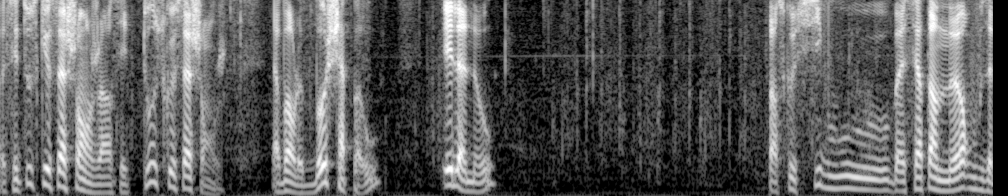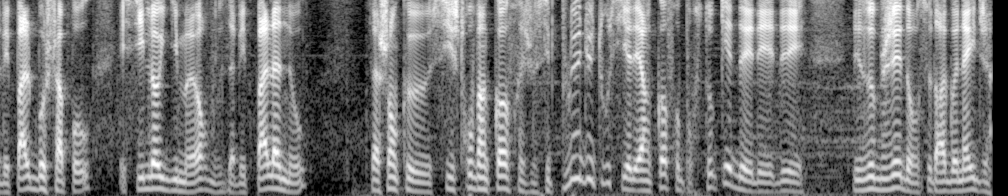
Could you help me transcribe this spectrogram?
Bah, C'est tout ce que ça change, hein, c'est tout ce que ça change. D'avoir le beau chapeau et l'anneau. Parce que si vous... bah, certains meurent, vous n'avez pas le beau chapeau. Et si Lloyd y meurt, vous n'avez pas l'anneau. Sachant que si je trouve un coffre, et je sais plus du tout s'il y a un coffre pour stocker des, des, des- objets dans ce Dragon Age.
